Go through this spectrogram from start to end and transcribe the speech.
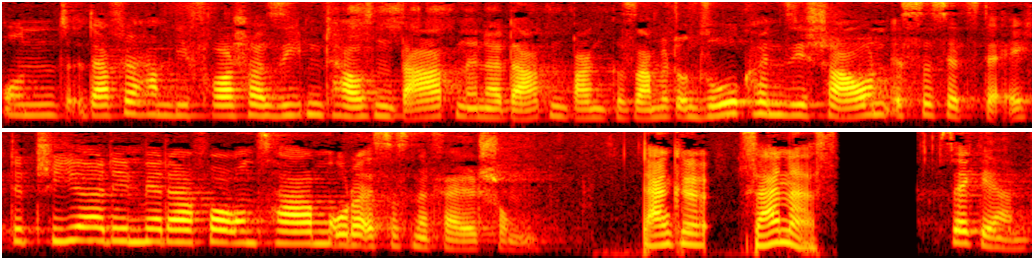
Und dafür haben die Forscher 7000 Daten in der Datenbank gesammelt. Und so können sie schauen, ist das jetzt der echte Chia, den wir da vor uns haben, oder ist das eine Fälschung? Danke, Sanas. Sehr gern.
